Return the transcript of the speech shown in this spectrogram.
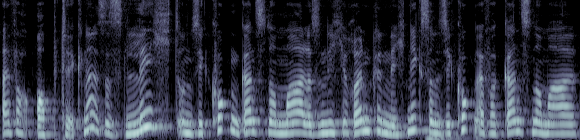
einfach Optik. Ne? Es ist Licht und sie gucken ganz normal, also nicht Röntgen, nicht nichts, sondern sie gucken einfach ganz normal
